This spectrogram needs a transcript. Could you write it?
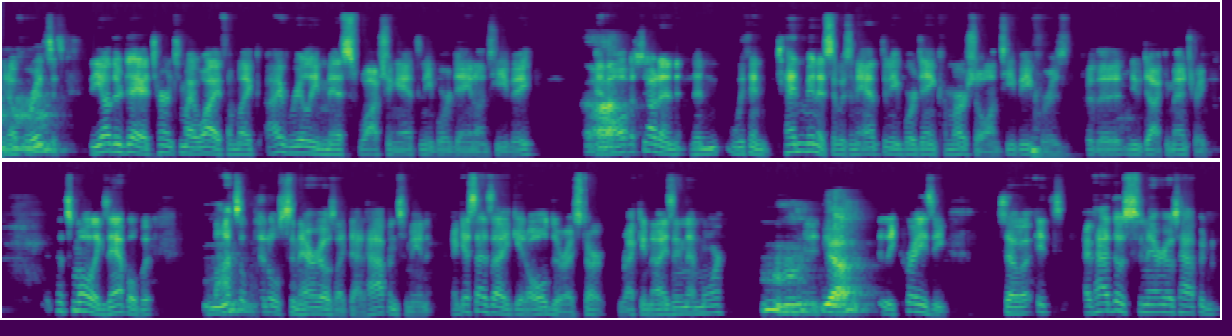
You know, for Mhm. instance, the other day I turned to my wife. I'm like, I really miss watching Anthony Bourdain on TV. And all Uh-huh. of a sudden, then within 10 minutes, it was an Anthony Bourdain commercial on TV for his for the new documentary. It's a small example, but lots of little scenarios like that happen to me. And I guess as I get older, I start recognizing them more. Mhm. Yeah. Really crazy. So it's I've had those scenarios happen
